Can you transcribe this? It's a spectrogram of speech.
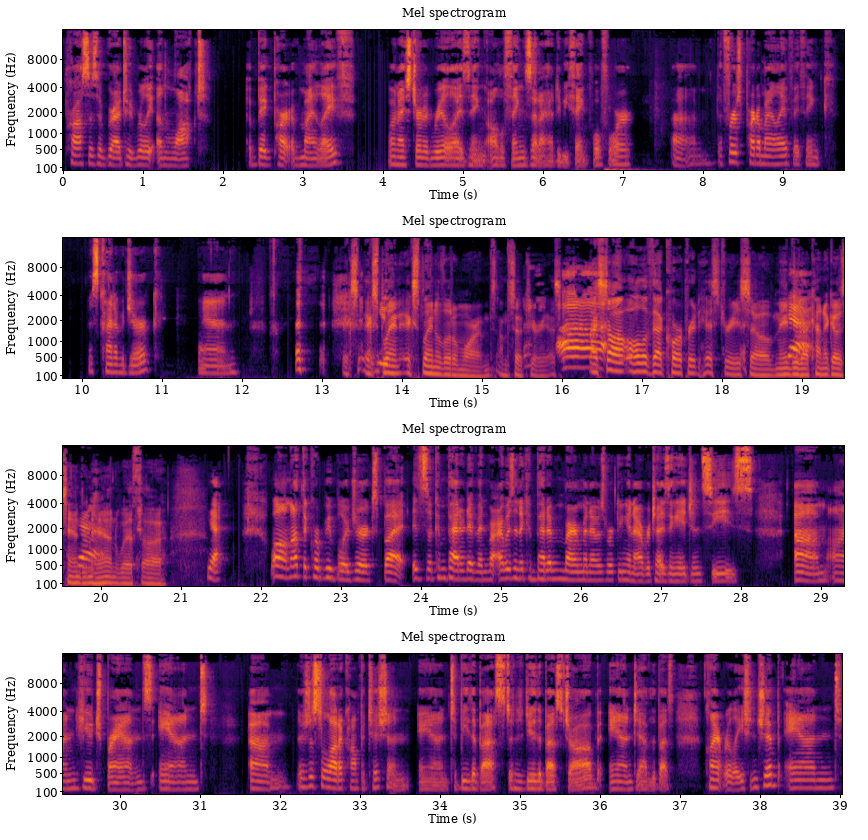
process of gratitude really unlocked a big part of my life when I started realizing all the things that I had to be thankful for. Um, the first part of my life, I think, was kind of a jerk, and Ex- explain explain a little more. I'm I'm so curious. uh, I saw all of that corporate history, so maybe Yeah. that kind of goes hand in hand with. Uh, Yeah. Well, not the corporate people are jerks, but it's a competitive environment. I was in a competitive environment. I was working in advertising agencies um, on huge brands, and um, there's just a lot of competition. And to be the best and to do the best job and to have the best client relationship. And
